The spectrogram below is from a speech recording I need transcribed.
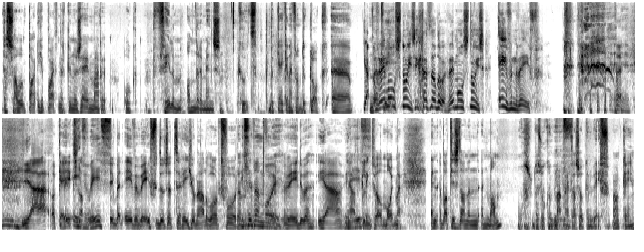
dat zou een je partner kunnen zijn, maar ook vele andere mensen. Goed, we kijken even op de klok. Eh, Ja, Raymond Snoeis, ik ga snel door. Raymond Snoeis, evenweef. Ja, oké. ben ik snap evenweef. Ik ben evenweef, dus het regionale woord voor een Ik vind wel eh, mooi. weduwe. Ja, ja, het Weef. klinkt wel mooi. Maar, en wat is dan een, een man? Oh, dat is ook een weef. Maar, maar dat is ook een weef. Oké.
